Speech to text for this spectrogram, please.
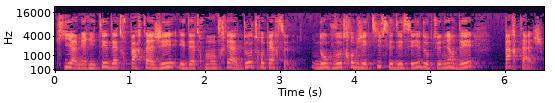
qui a mérité d'être partagé et d'être montré à d'autres personnes. Donc, votre objectif, c'est d'essayer d'obtenir des partages.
